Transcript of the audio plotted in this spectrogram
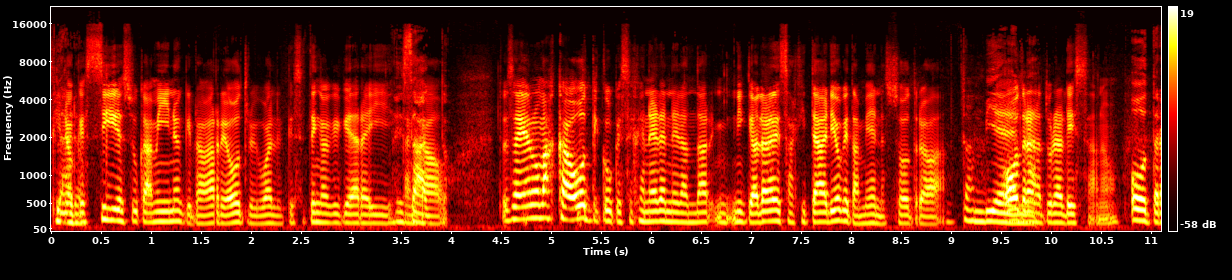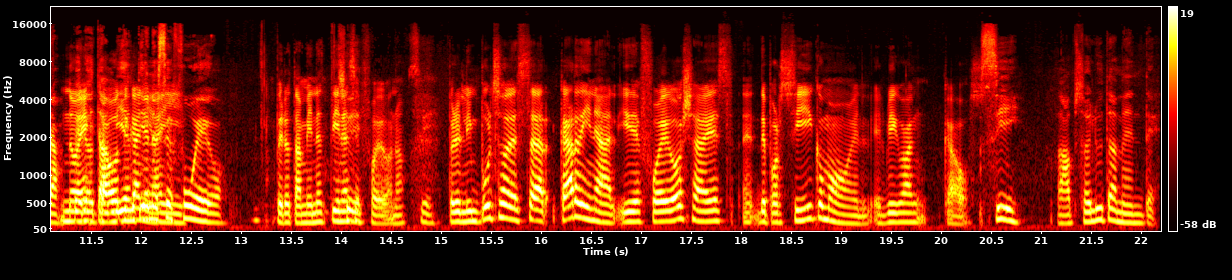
sino que sigue su camino y que lo agarre otro, igual, el que se tenga que quedar ahí estancado. Exacto. Entonces hay algo más caótico que se genera en el andar, ni que hablar de Sagitario, que también es otra, también, otra naturaleza, ¿no? Otra, no pero es también tiene ese fuego. Pero también tiene ese fuego, ¿no? Sí. Pero el impulso de ser cardinal y de fuego ya es eh, de por sí como el, el Big Bang caos. Sí, absolutamente.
